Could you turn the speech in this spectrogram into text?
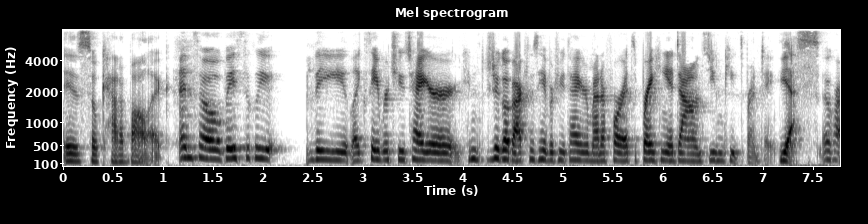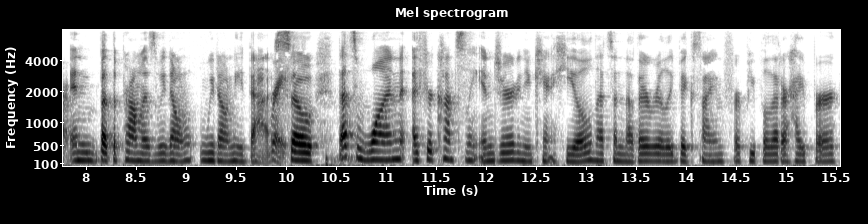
is so catabolic. And so basically, the like saber tooth tiger. can- To go back to the saber tooth tiger metaphor, it's breaking it down so you can keep sprinting. Yes. Okay. And but the problem is we don't we don't need that. Right. So that's one. If you're constantly injured and you can't heal, that's another really big sign for people that are hyper.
